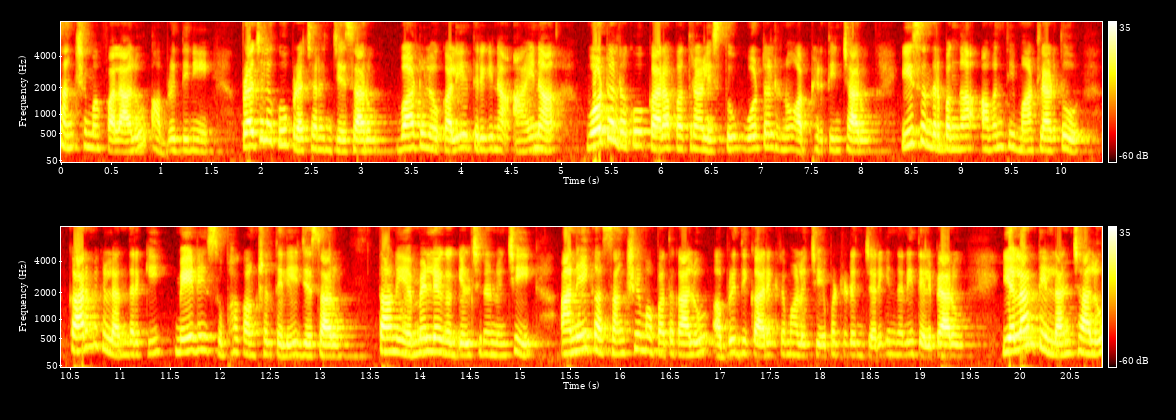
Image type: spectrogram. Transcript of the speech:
సంక్షేమ ఫలాలు అభివృద్ధిని ప్రజలకు ప్రచారం చేశారు. వాటిలో కలియ తిరిగిన ఆయన ఓటర్లకు కరపత్రాలు ఇస్తూ ఓటర్లను అభ్యర్థించారు. ఈ సందర్భంగా అవంతి మాట్లాడుతూ కార్మికులందరికీ మేడే శుభాకాంక్షలు తెలియజేశారు. తాను ఎమ్మెల్యేగా గెలిచిన నుంచి అనేక సంక్షేమ పథకాలు అభివృద్ధి కార్యక్రమాలు చేపట్టడం జరిగిందని తెలిపారు. ఎలాంటి లంచాలు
